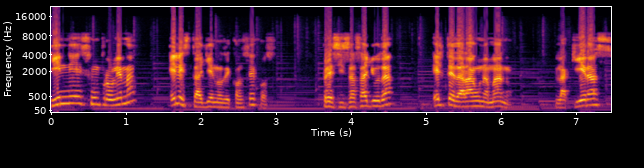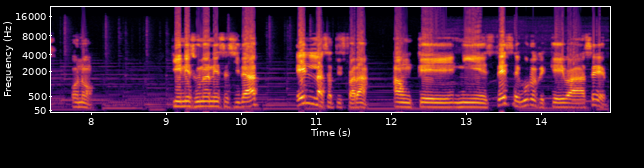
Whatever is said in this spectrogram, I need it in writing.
¿Tienes un problema? Él está lleno de consejos ¿Precisas ayuda? Él te dará una mano, la quieras o no. ¿Tienes una necesidad? Él la satisfará, aunque ni estés seguro de qué va a hacer.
